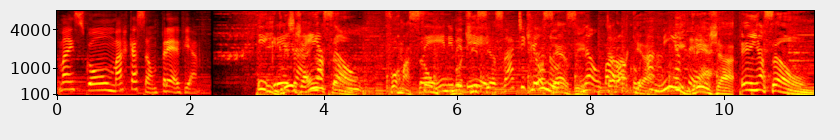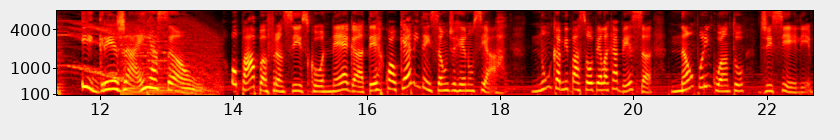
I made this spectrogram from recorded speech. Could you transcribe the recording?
mas com marcação prévia. Igreja, em Ação. Formação, CNBB, notícias, Vaticano, diocese, não paróquia, troco a minha Igreja fé. em Ação. Igreja em Ação. O Papa Francisco nega ter qualquer intenção de renunciar. Nunca me passou pela cabeça, não por enquanto, disse ele.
